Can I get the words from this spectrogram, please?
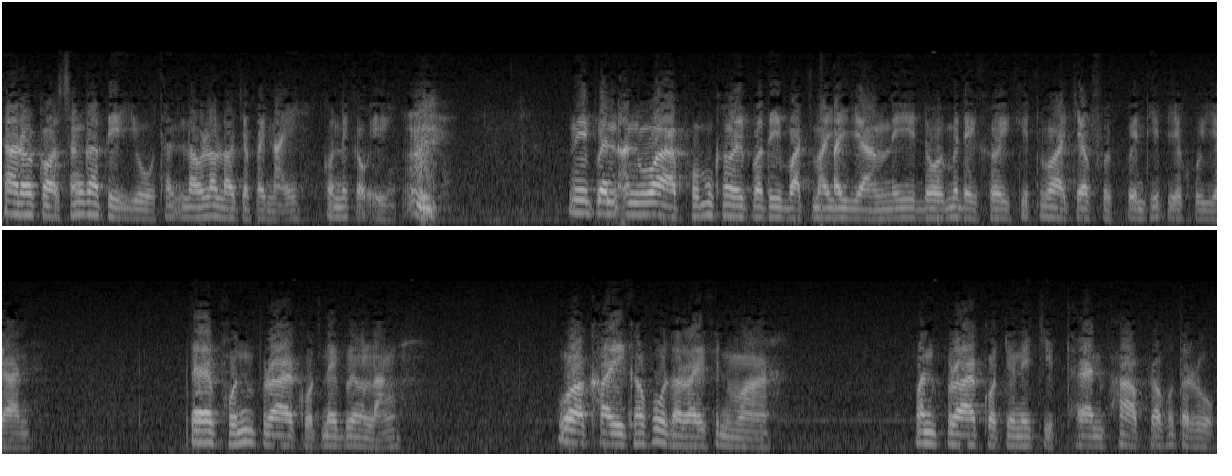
ถ้าเราเกาะสังกติอยู่ท่านเราแล้วเราจะไปไหน ก็นึกเอาเอง นี่เป็นอันว่าผมเคยปฏิบัติมาอย่างนี้ โดยไม่ได้เคยคิดว่าจะฝึกเป็นทิพยคุยาน แต่ผลปรากฏในเบื้องหลัง ว่าใครเขาพูดอะไรขึ้นมา มันปรากฏอยู่ในจิตแทนภาพพระพุทธรูป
